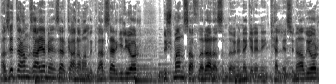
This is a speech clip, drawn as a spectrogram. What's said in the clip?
Hz. Hamza'ya benzer kahramanlıklar sergiliyor, düşman safları arasında önüne gelenin kellesini alıyor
